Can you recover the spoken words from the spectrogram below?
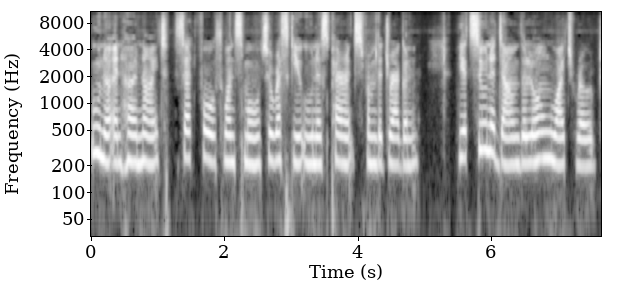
Una and her knight set forth once more to rescue Una's parents from the dragon. Yet soon adown the long white road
